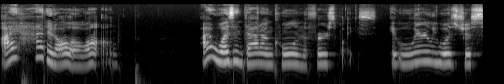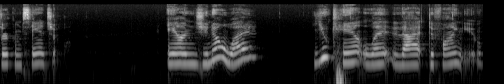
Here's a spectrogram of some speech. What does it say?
I had it all along. I wasn't that uncool in the first place. It literally was just circumstantial. And you know what? You can't let that define you.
